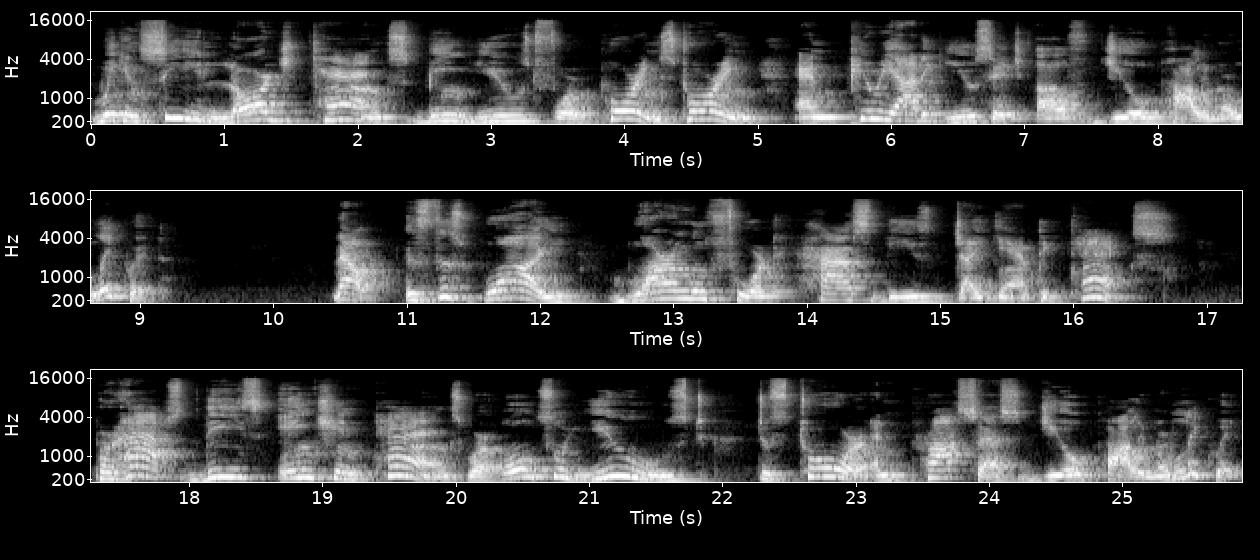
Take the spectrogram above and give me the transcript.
we can see large tanks being used for pouring, storing, and periodic usage of geopolymer liquid. Now, is this why Warangal Fort has these gigantic tanks? Perhaps these ancient tanks were also used to store and process geopolymer liquid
